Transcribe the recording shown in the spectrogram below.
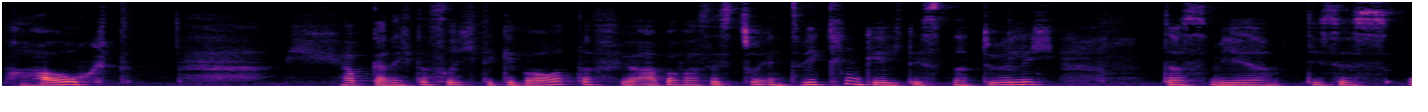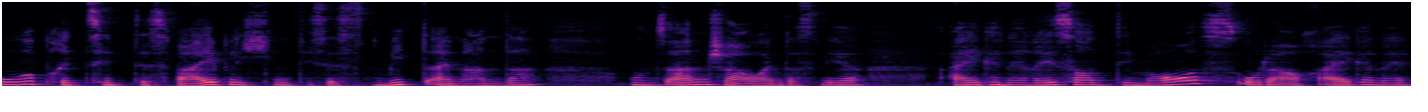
braucht, ich habe gar nicht das richtige Wort dafür, aber was es zu entwickeln gilt, ist natürlich dass wir dieses Urprinzip des Weiblichen, dieses Miteinander uns anschauen, dass wir eigene Ressentiments oder auch eigene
